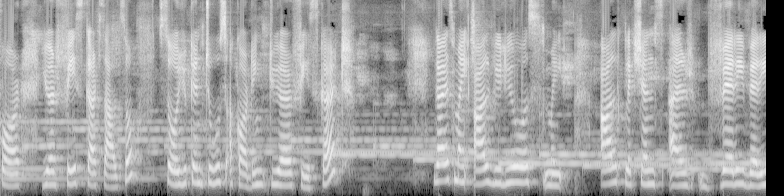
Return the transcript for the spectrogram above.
for your face cuts also. So you can choose according to your face cut. Guys my all videos my all collections are very very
